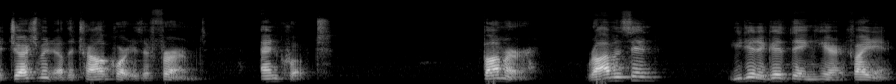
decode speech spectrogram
The judgment of the trial court is affirmed. End quote. Bummer. Robinson, you did a good thing here fighting it.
